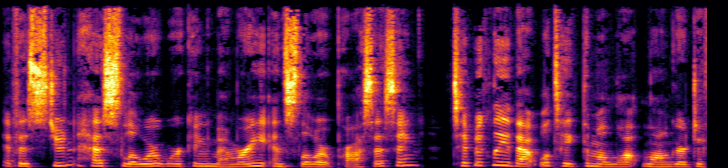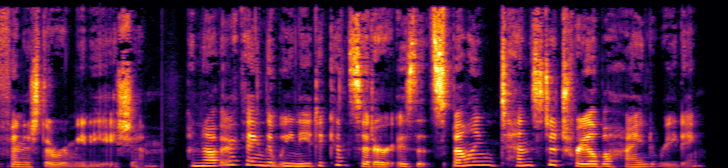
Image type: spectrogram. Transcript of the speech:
If a student has slower working memory and slower processing, typically that will take them a lot longer to finish their remediation. Another thing that we need to consider is that spelling tends to trail behind reading.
